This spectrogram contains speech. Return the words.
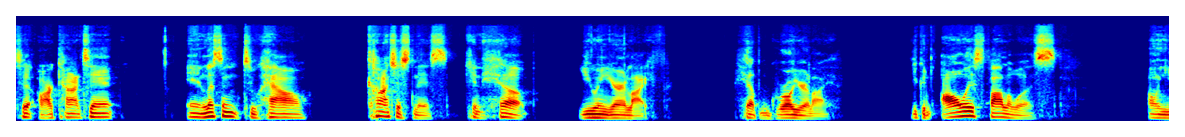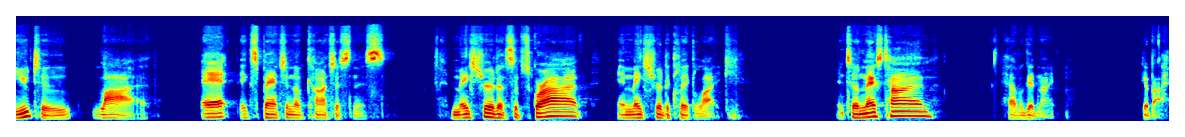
to our content and listen to how consciousness can help you in your life, help grow your life. You can always follow us on YouTube live at Expansion of Consciousness. Make sure to subscribe and make sure to click like. Until next time, have a good night. Goodbye.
